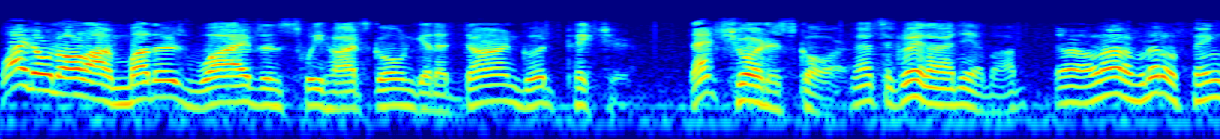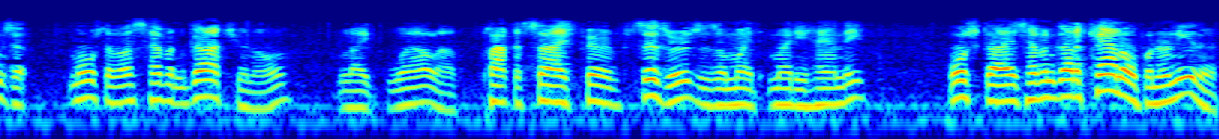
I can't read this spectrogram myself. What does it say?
Why don't all our mothers, wives, and sweethearts go and get a darn good picture? That's sure to score. That's a great idea, Bob. there are a lot of little things that most of us haven't got, you know. Like, well, a pocket-sized pair of scissors is a mighty, mighty handy. Most guys haven't got a can opener neither.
